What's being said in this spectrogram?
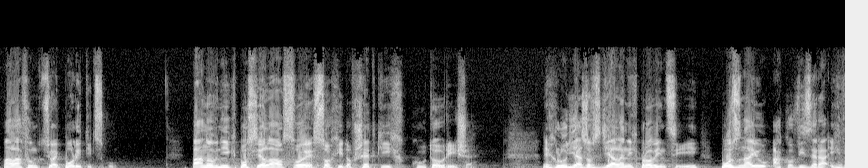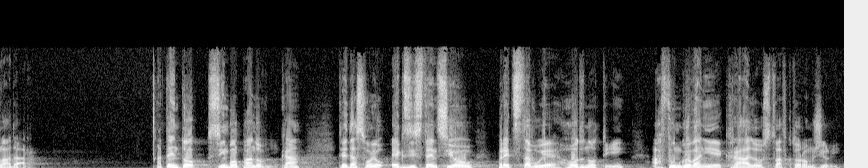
mala funkciu aj politickú. Pánovník posielal svoje sochy do všetkých kútov ríše. Nech ľudia zo vzdialených provincií poznajú, ako vyzerá ich vladár. A tento symbol panovníka teda svojou existenciou predstavuje hodnoty a fungovanie kráľovstva, v ktorom žili.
